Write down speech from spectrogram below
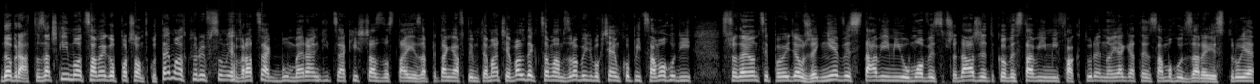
Dobra, to zacznijmy od samego początku. Temat, który w sumie wraca jak bumerang i co jakiś czas dostaje zapytania w tym temacie. Waldek, co mam zrobić, bo chciałem kupić samochód i sprzedający powiedział, że nie wystawi mi umowy sprzedaży, tylko wystawi mi fakturę. No jak ja ten samochód zarejestruję?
